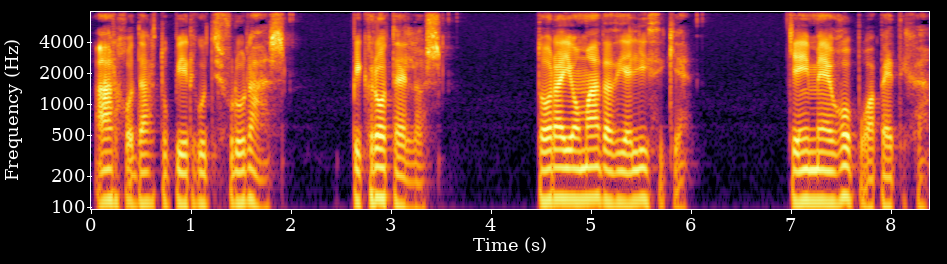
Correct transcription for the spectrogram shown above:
άρχοντας του πύργου της φρουράς. Πικρό τέλος. Τώρα η ομάδα διαλύθηκε και είμαι εγώ που απέτυχα.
